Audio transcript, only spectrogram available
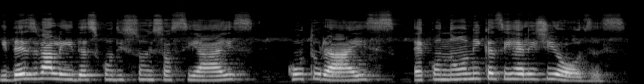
e desvalidas condições sociais, culturais, econômicas e religiosas.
